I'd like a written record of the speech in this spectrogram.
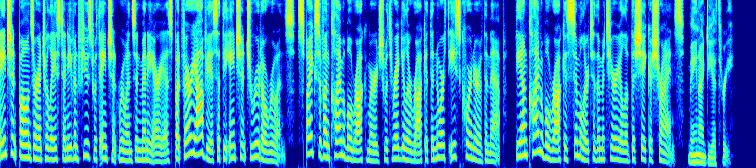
Ancient bones are interlaced and even fused with ancient ruins in many areas, but very obvious at the ancient Gerudo ruins. Spikes of unclimbable rock merged with regular rock at the northeast corner of the map. The unclimbable rock is similar to the material of the Sheikah shrines. Main idea 3.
